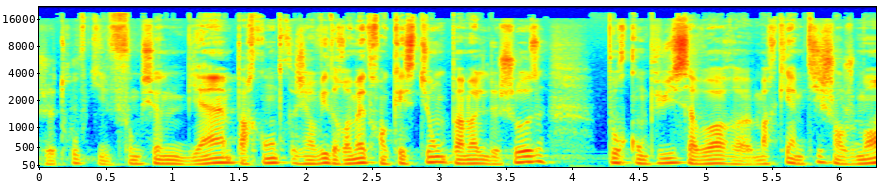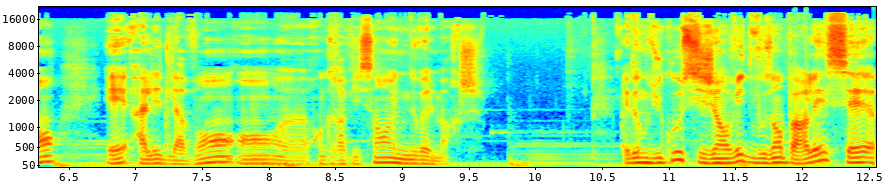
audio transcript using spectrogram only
je trouve qu'il fonctionne bien. Par contre, j'ai envie de remettre en question pas mal de choses pour qu'on puisse avoir marqué un petit changement et aller de l'avant en, gravissant une nouvelle marche. Et donc du coup, si j'ai envie de vous en parler, c'est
